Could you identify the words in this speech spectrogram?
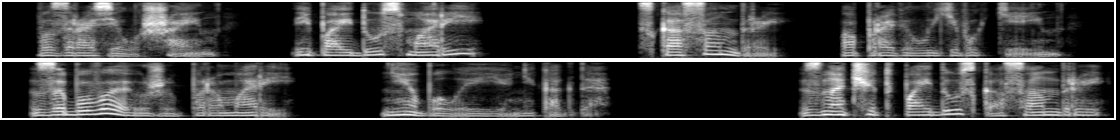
— возразил Шайн. И пойду с Мари. С Кассандрой, — поправил его Кейн. Забывай уже про Мари. Не было ее никогда. Значит, пойду с Кассандрой,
